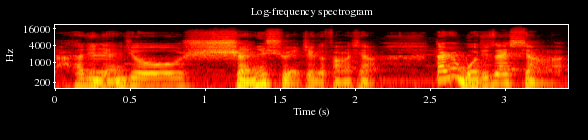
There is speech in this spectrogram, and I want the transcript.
了，他就研究神学这个方向。但是我就在想了，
